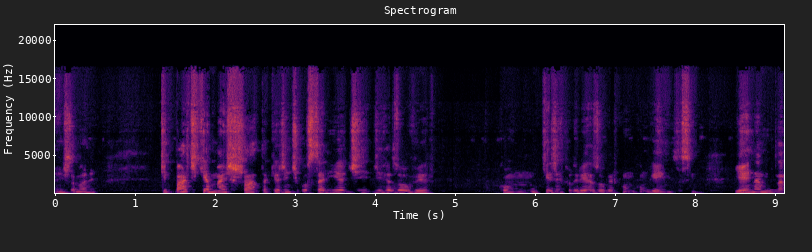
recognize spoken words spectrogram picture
a gente trabalha, que parte que é mais chata que a gente gostaria de, de resolver com que a gente poderia resolver com, com games, assim. E aí na, na,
